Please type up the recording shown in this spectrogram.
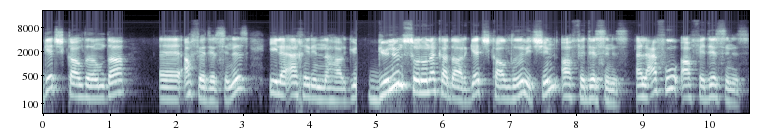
geç kaldığımda e, affedersiniz. İle ahirin nehar gün, günün sonuna kadar geç kaldığım için affedersiniz. El afu affedersiniz.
